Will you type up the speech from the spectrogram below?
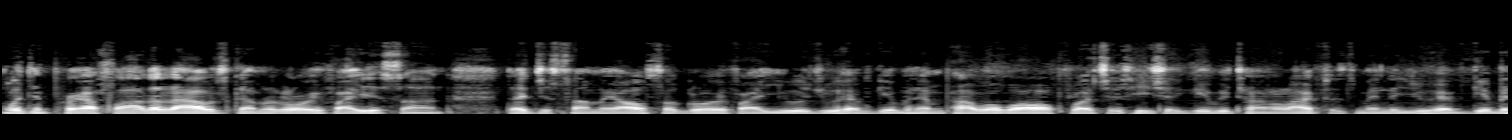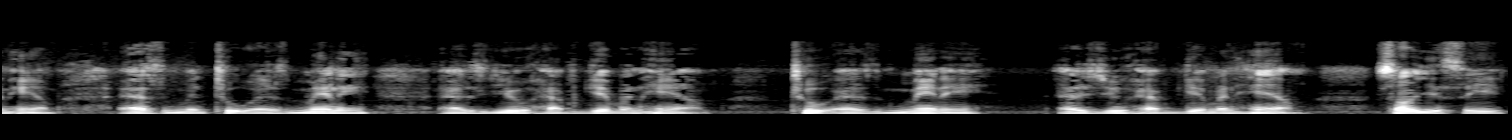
with the prayer, Father, that I was come to glorify your Son, that your Son may also glorify you as you have given him power of all flesh, as he shall give eternal life as many as you have given him, as to as many as you have given him, to as many as you have given him. So you see,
